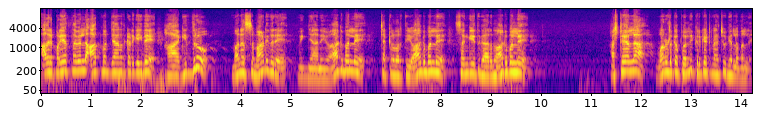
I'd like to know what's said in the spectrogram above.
ಆದರೆ ಪ್ರಯತ್ನವೆಲ್ಲ ಆತ್ಮಜ್ಞಾನದ ಕಡೆಗೆ ಇದೆ. ಹಾಗಿದ್ರೂ ಮನಸ್ಸು ಮಾಡಿದರೆ ವಿಜ್ಞಾನಿಯೂ ಆಗಬಲ್ಲೆ, ಚಕ್ರವರ್ತಿಯೂ ಆಗಬಲ್ಲೆ, ಸಂಗೀತಗಾರನು ಆಗಬಲ್ಲೆ. ಅಷ್ಟೇ ಅಲ್ಲ, ವರ್ಲ್ಡ್ ಕಪ್ ಅಲ್ಲಿ ಕ್ರಿಕೆಟ್ ಮ್ಯಾಚು ಗೆಲ್ಲಬಲ್ಲೆ.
